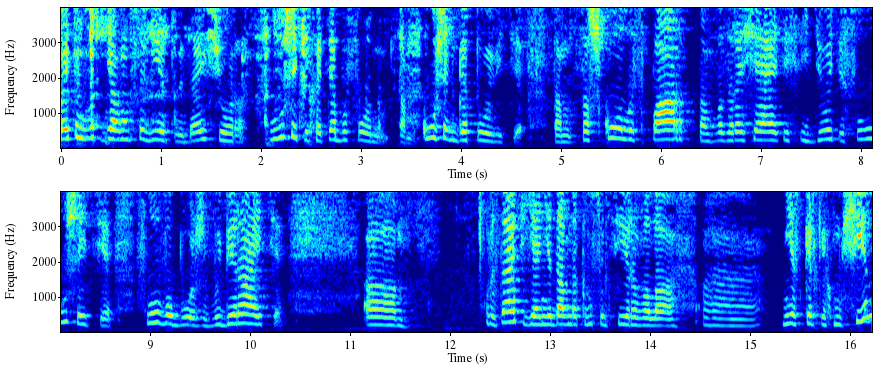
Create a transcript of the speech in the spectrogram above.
Поэтому вот я вам советую, да, еще раз, слушайте хотя бы фоном, там, кушать готовите, там, со школы, с пар, там, возвращаетесь, идете, слушайте Слово Божье, выбирайте. А, вы знаете, я недавно консультировала а, нескольких мужчин,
